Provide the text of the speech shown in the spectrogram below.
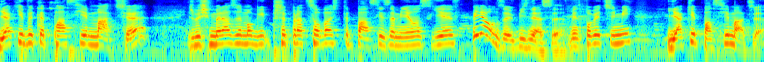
jakie wy te pasje macie, żebyśmy razem mogli przepracować te pasje, zamieniając je w pieniądze, w biznesy. Więc powiedzcie mi, jakie pasje macie?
